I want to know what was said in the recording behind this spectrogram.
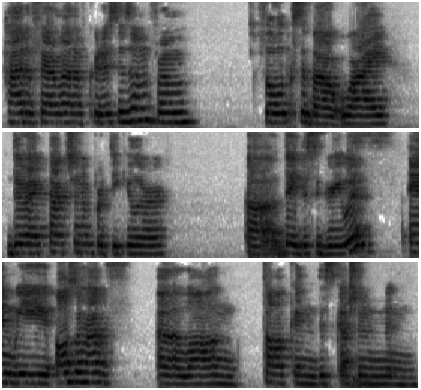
had a fair amount of criticism from folks about why direct action in particular uh, they disagree with, and we also have a long talk and discussion and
